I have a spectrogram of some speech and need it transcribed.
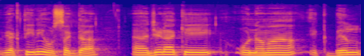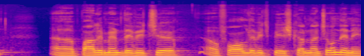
ਵਿਅਕਤੀ ਨਹੀਂ ਹੋ ਸਕਦਾ ਜਿਹੜਾ ਕਿ ਉਹ ਨਵਾਂ ਇੱਕ ਬਿੱਲ ਪਾਰਲੀਮੈਂਟ ਦੇ ਵਿੱਚ ਫਾਲ ਦੇ ਵਿੱਚ ਪੇਸ਼ ਕਰਨਾ ਚਾਹੁੰਦੇ ਨੇ।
